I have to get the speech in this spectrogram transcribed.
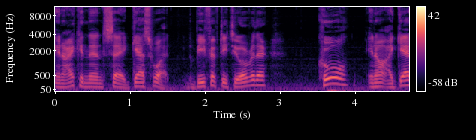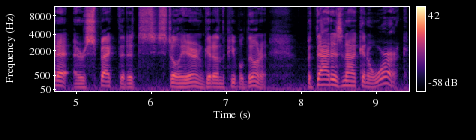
and I can then say, guess what? The B-52 over there, cool. You know, I get it. I respect that it's still here and good on the people doing it, but that is not going to work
